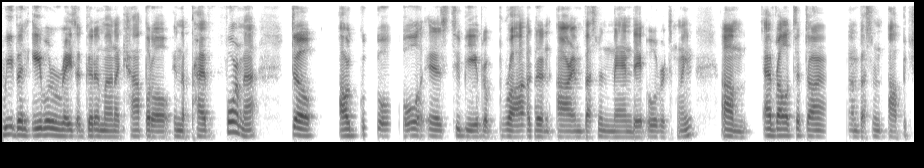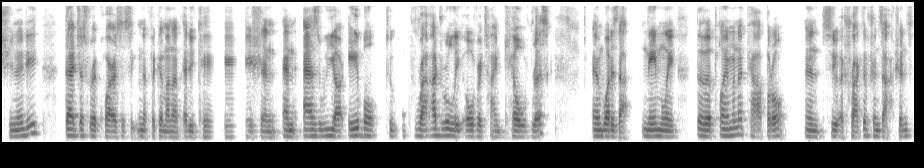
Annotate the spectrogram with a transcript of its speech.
we've been able to raise a good amount of capital in the private format, though our goal is to be able to broaden our investment mandate over time. Um, and relative to our investment opportunity that just requires a significant amount of education and as we are able to gradually over time kill risk and what is that namely the deployment of capital into attractive transactions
